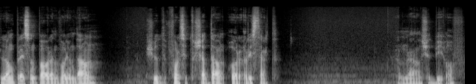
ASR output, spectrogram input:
long press on power and volume down should force it to shut down or restart. And now it should be off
